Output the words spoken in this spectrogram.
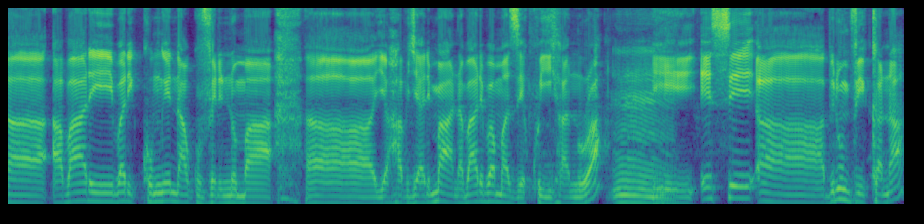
ah, abari bari kumwe na guverinoma ah, ya habyarimana bari bamaze kuyihanura. Eh, ese ah, birumvikana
